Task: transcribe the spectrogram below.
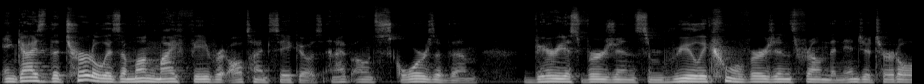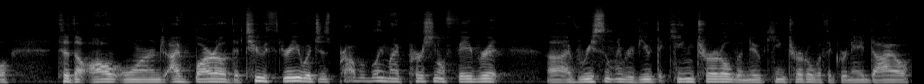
And guys, the Turtle is among my favorite all-time Seikos, and I've owned scores of them. Various versions, some really cool versions from the Ninja Turtle to the all orange. I've borrowed the 2-3, which is probably my personal favorite. Uh, I've recently reviewed the King Turtle, the new King Turtle with a grenade dial.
